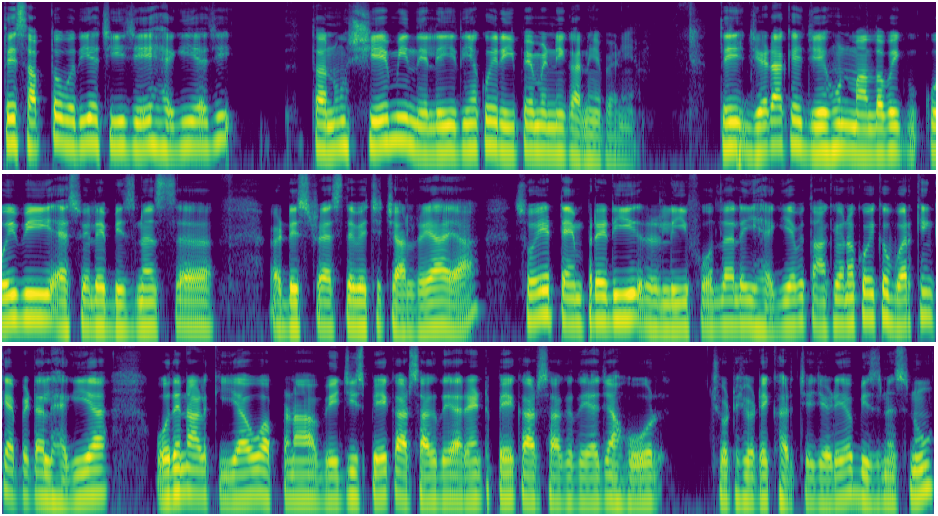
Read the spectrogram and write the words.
ਤੇ ਸਭ ਤੋਂ ਵਧੀਆ ਚੀਜ਼ ਇਹ ਹੈਗੀ ਹੈ ਜੀ ਤੁਹਾਨੂੰ 6 ਮਹੀਨੇ ਲਈ ਦੀਆਂ ਕੋਈ ਰੀਪੇਮੈਂਟ ਨਹੀਂ ਕਰਨੀਆਂ ਪੈਣੀਆਂ। ਤੇ ਜਿਹੜਾ ਕਿ ਜੇ ਹੁਣ ਮੰਨ ਲਓ ਵੀ ਕੋਈ ਵੀ ਇਸ ਵੇਲੇ ਬਿਜ਼ਨਸ ਡਿਸਟ੍ਰੈਸ ਦੇ ਵਿੱਚ ਚੱਲ ਰਿਹਾ ਆ, ਸੋ ਇਹ ਟੈਂਪਰੇਰੀ ਰਿਲੀਫ ਉਹਦੇ ਲਈ ਹੈਗੀ ਆ ਵੀ ਤਾਂ ਕਿ ਉਹਨਾਂ ਕੋਲ ਇੱਕ ਵਰਕਿੰਗ ਕੈਪੀਟਲ ਹੈਗੀ ਆ, ਉਹਦੇ ਨਾਲ ਕੀ ਆ, ਉਹ ਆਪਣਾ ਵੇਜਿਸ ਪੇ ਕਰ ਸਕਦੇ ਆ ਰੈਂਟ ਪੇ ਕਰ ਸਕਦੇ ਆ ਜਾਂ ਹੋਰ ਛੋਟੇ ਛੋਟੇ ਖਰਚੇ ਜਿਹੜੇ ਆ ਬਿਜ਼ਨਸ ਨੂੰ,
